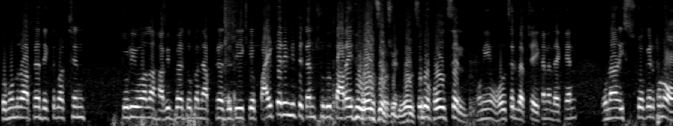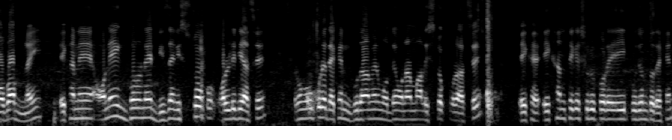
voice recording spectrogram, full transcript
তো বন্ধুরা আপনারা দেখতে পাচ্ছেন চুরিওয়ালা হাবিব ভাইয়ের দোকানে আপনারা যদি কেউ পাইকারি নিতে চান শুধু তারাই শুধু, শুধু হোলসেল উনি হোলসেল ব্যবসা এখানে দেখেন ওনার স্টকের কোনো অভাব নাই। এখানে অনেক ধরনের ডিজাইন স্টক অলরেডি আছে। এবং উপরে দেখেন গুদামের মধ্যে ওনার মাল স্টক করা আছে। এখান থেকে শুরু করে এই পর্যন্ত দেখেন।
